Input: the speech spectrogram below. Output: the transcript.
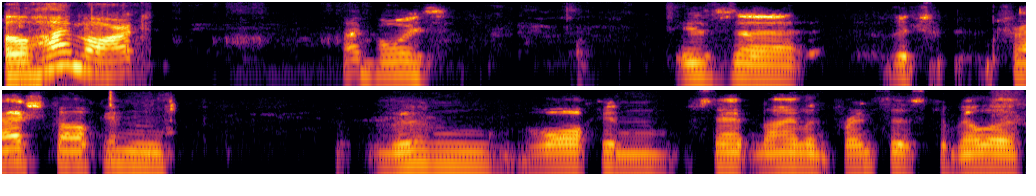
Oh, hi, Mark. Hi, boys. Is uh, the tr- trash talking, moon walking Staten Island princess Camilla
